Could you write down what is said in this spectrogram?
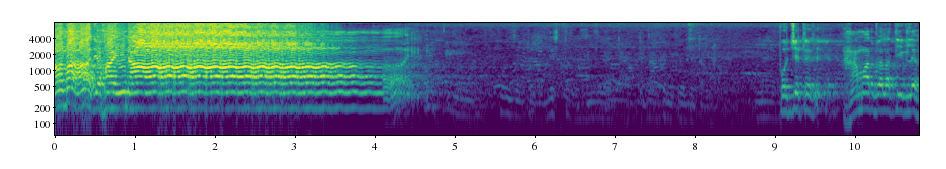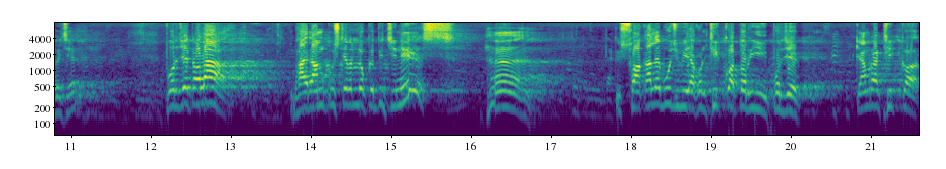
নামাজ হয় না। প্রজেক্টের হামার বেলাতে এগুলো হয়েছে। প্রজেক্টওয়ালা ভাই রামকৃষ্ণের লোককে তুই চিনিস? হ্যাঁ। তুই সকালে বুঝবি এখন ঠিক কর তোর ই প্রজেক্ট ক্যামেরা ঠিক কর।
